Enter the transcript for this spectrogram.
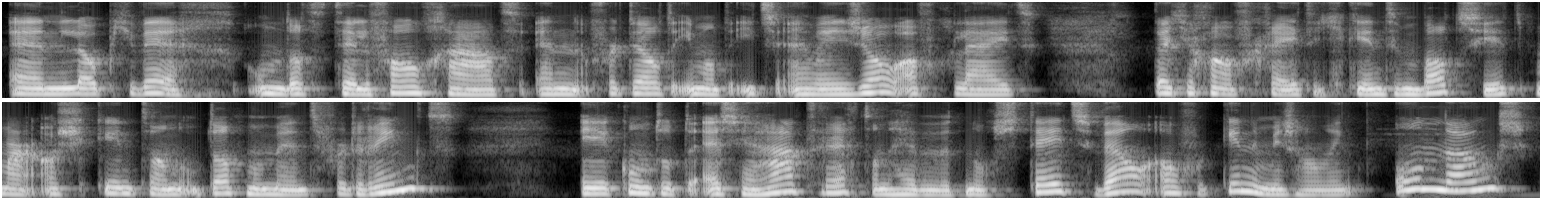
En loop je weg omdat de telefoon gaat en vertelt iemand iets en ben je zo afgeleid dat je gewoon vergeet dat je kind in bad zit. Maar als je kind dan op dat moment verdrinkt en je komt op de SCH terecht, dan hebben we het nog steeds wel over kindermishandeling. Ondanks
